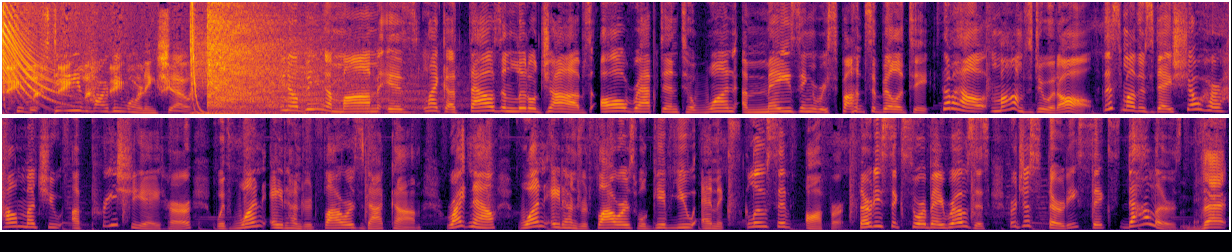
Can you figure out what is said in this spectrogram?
to the Steve Harvey Morning Show. You know, being a mom is like a thousand little jobs all wrapped into one amazing responsibility. Somehow, moms do it all. This Mother's Day, show her how much you appreciate her with 1 800flowers.com. Right now, 1 800 Flowers will give you an exclusive offer 36 sorbet roses for just $36. That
